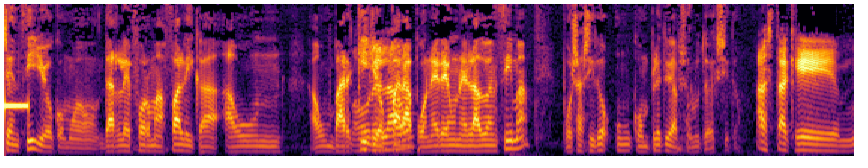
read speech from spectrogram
sencillo como darle forma fálica a un, a un barquillo para poner un helado encima, pues ha sido un completo y absoluto éxito. Hasta que mm,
